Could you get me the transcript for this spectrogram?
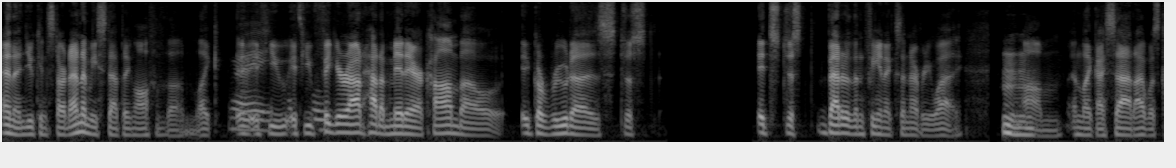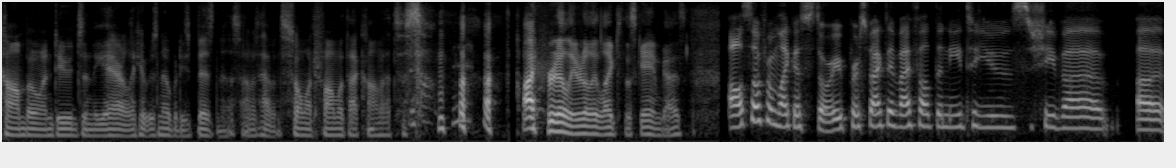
and then you can start enemy stepping off of them. Like i- if you if you cool. figure out how to midair combo, Garuda is just it's just better than Phoenix in every way. Mhm. Um, and like I said, I was comboing dudes in the air like it was nobody's business. I was having so much fun with that combat system. I really, really liked this game, guys. Also, from like a story perspective, I felt the need to use Shiva, uh,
